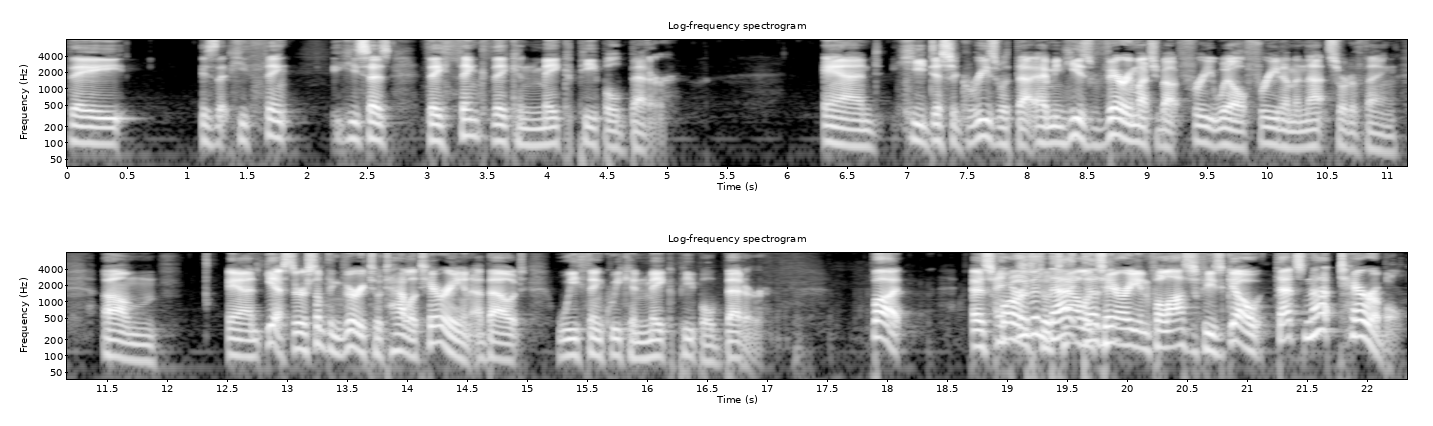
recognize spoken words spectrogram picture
they is that he think he says they think they can make people better, and he disagrees with that. I mean, he's very much about free will, freedom, and that sort of thing. Um, and yes, there is something very totalitarian about we think we can make people better, but as far as even that doesn't- totalitarian philosophies go, that's not terrible.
